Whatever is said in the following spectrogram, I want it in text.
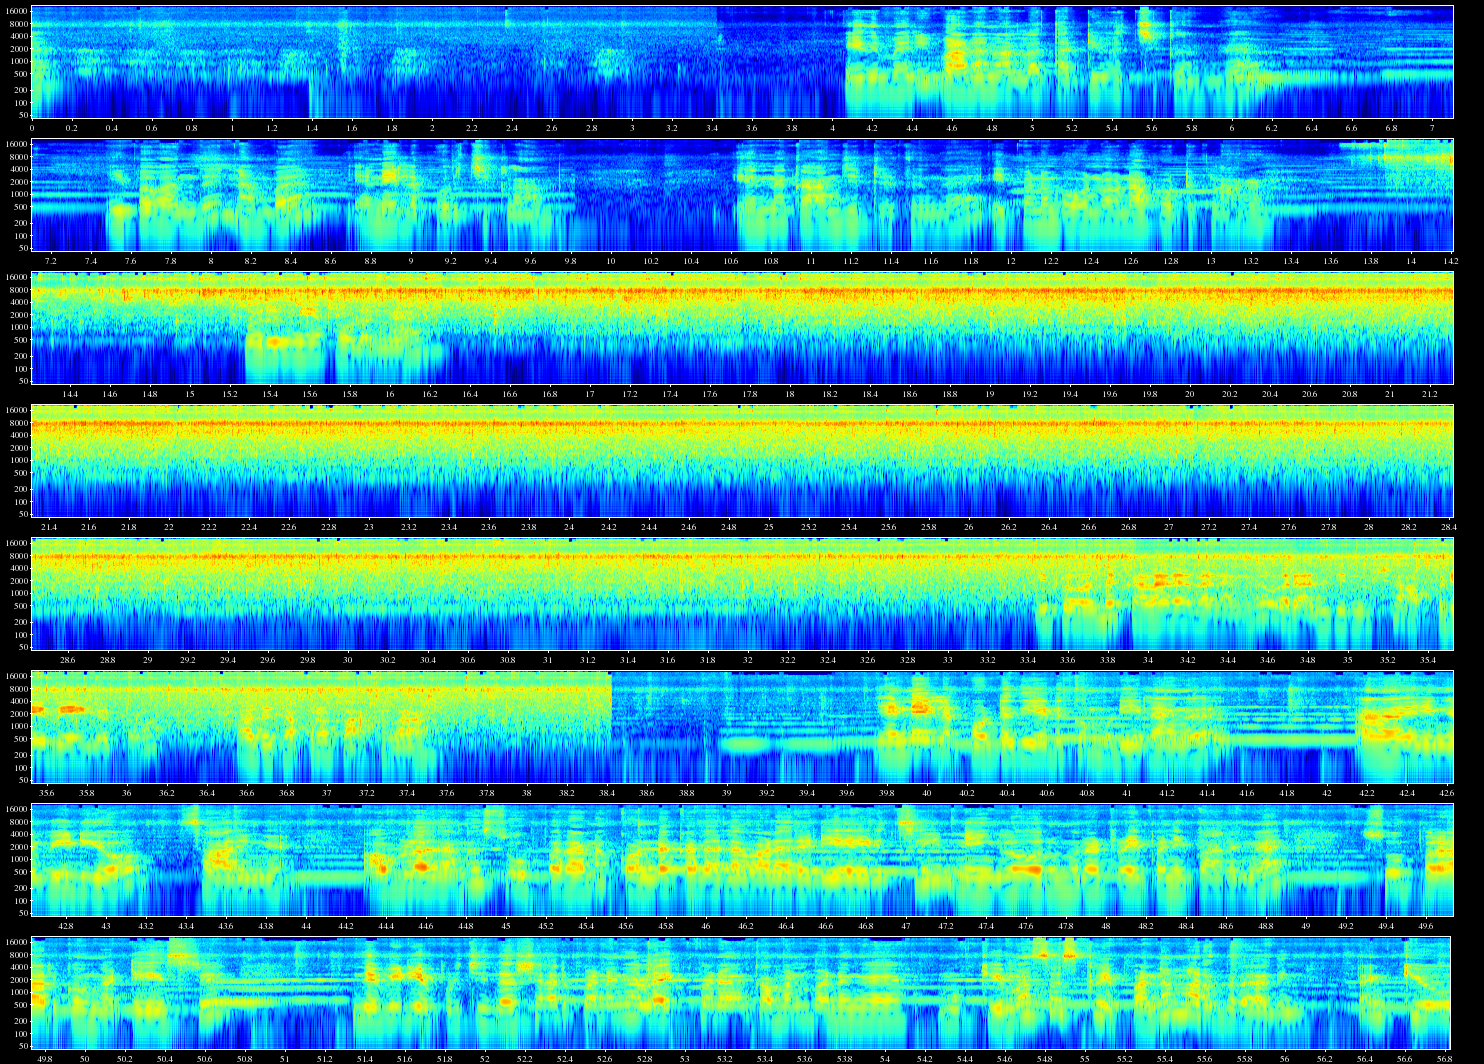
இதுமாரி வடை நல்லா தட்டி வச்சுக்கோங்க. இப்போ வந்து நம்ம எண்ணெயில் பொரிச்சிக்கலாம். எண்ணெய் காஞ்சிட்ருக்குங்க இப்போ நம்ம ஒன்று ஒன்றா போட்டுக்கலாம். பொறுமையாக போடுங்க. இப்போ வந்து கலரை வேணாங்க ஒரு அஞ்சு நிமிஷம் அப்படியே வேகட்டும். அதுக்கப்புறம் பார்க்கலாம். எண்ணெயில் போட்டது எடுக்க முடியலங்க. எங்கள் வீடியோ சாரிங்க. அவ்வளோதாங்க சூப்பரான கொண்டக்கடலை வடை ரெடி ஆகிடுச்சு நீங்களும் ஒரு முறை ட்ரை பண்ணி பாருங்கள் சூப்பராக இருக்குங்க டேஸ்ட்டு இந்த வீடியோ பிடிச்சிருந்தா ஷேர் பண்ணுங்கள் லைக் பண்ணுங்கள் கமெண்ட் பண்ணுங்கள் முக்கியமாக சப்ஸ்கிரைப் பண்ண மறந்துடாதீங்க. தேங்க்யூ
